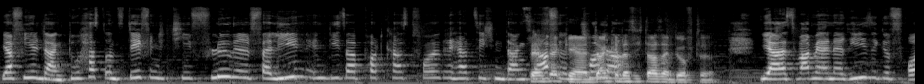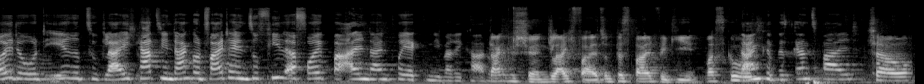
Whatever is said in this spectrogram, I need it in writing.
Ja, vielen Dank. Du hast uns definitiv Flügel verliehen in dieser Podcast-Folge. Herzlichen Dank sehr, dafür. Sehr, gern. Danke, dass ich da sein durfte. Ja, es war mir eine riesige Freude und Ehre zugleich. Herzlichen Dank und weiterhin so viel Erfolg bei allen deinen Projekten, lieber Ricardo. Dankeschön, gleichfalls und bis bald, Vicky. Mach's gut. Danke, bis ganz bald. Ciao.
